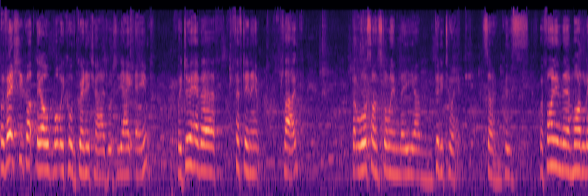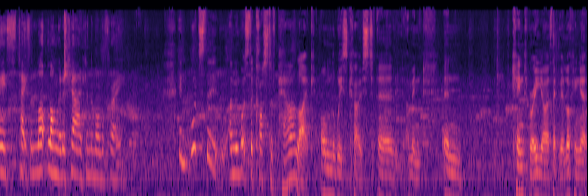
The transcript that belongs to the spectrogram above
We've actually got the old what we call the granny charge, which is the 8 amp. We do have a 15 amp plug, but we're also installing the um, 32 amp soon because we're finding the Model S takes a lot longer to charge than the Model 3. And what's the I mean, what's the cost of power like on the west coast? Uh, I mean, in Canterbury, I think we're looking at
